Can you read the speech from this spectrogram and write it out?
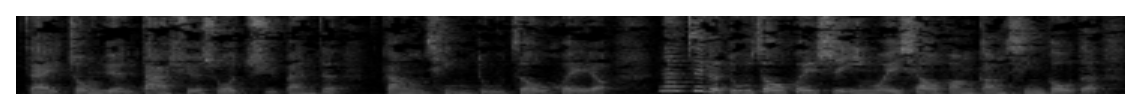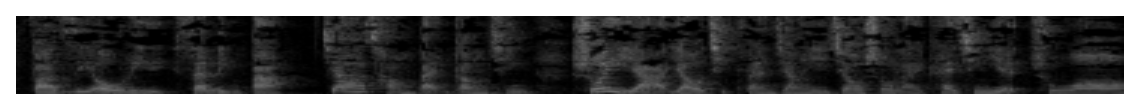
在中原大学所举办的钢琴独奏会哦。那这个独奏会是因为校方刚新购的 Fazioli 三零八。加长版钢琴，所以呀，邀请范江毅教授来开琴演出哦。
